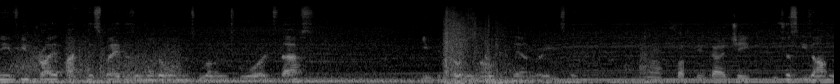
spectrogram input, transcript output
Only if you drive back this way, there's another one that's running towards that. You can totally mow him down very easily. Oh fuck, you've got a jeep. He's just he's on the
